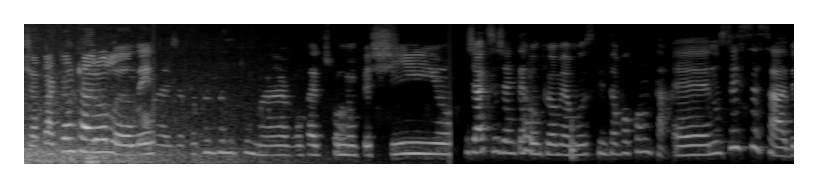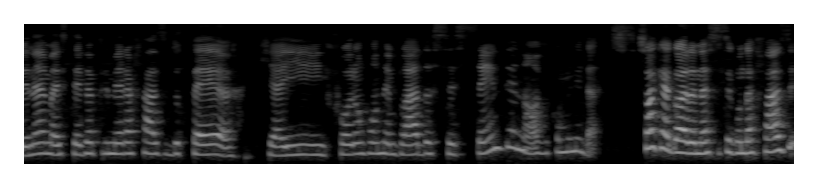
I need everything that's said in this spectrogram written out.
já tá cantarolando, hein? Ai, já tô cantando pro mar, vontade de comer um peixinho. Já que você já interrompeu minha música, então vou contar. É, não sei se você sabe, né? Mas teve a primeira fase do PEA, que aí foram contempladas 69 comunidades. Só que agora, nessa segunda fase,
